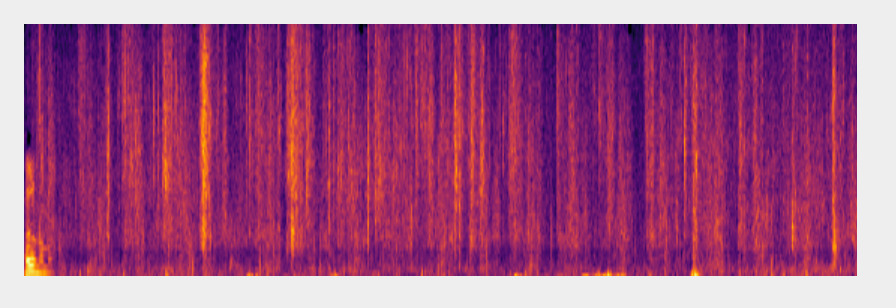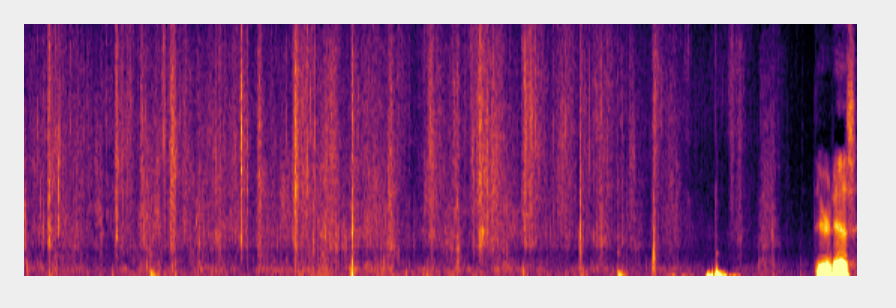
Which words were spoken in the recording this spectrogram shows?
I don't know. There it is.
